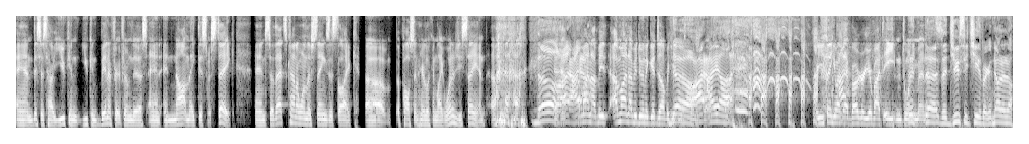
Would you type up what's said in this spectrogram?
and this is how you can you can benefit from this and and not make this mistake. And so that's kind of one of those things that's like uh, Paul sitting here looking like, what is he saying? no, I, I, I, might not be. I might not be doing a good job of getting no, this. I, uh, Are you thinking about that burger you're about to eat in 20 the, minutes? The, the juicy cheeseburger. No, no, no.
